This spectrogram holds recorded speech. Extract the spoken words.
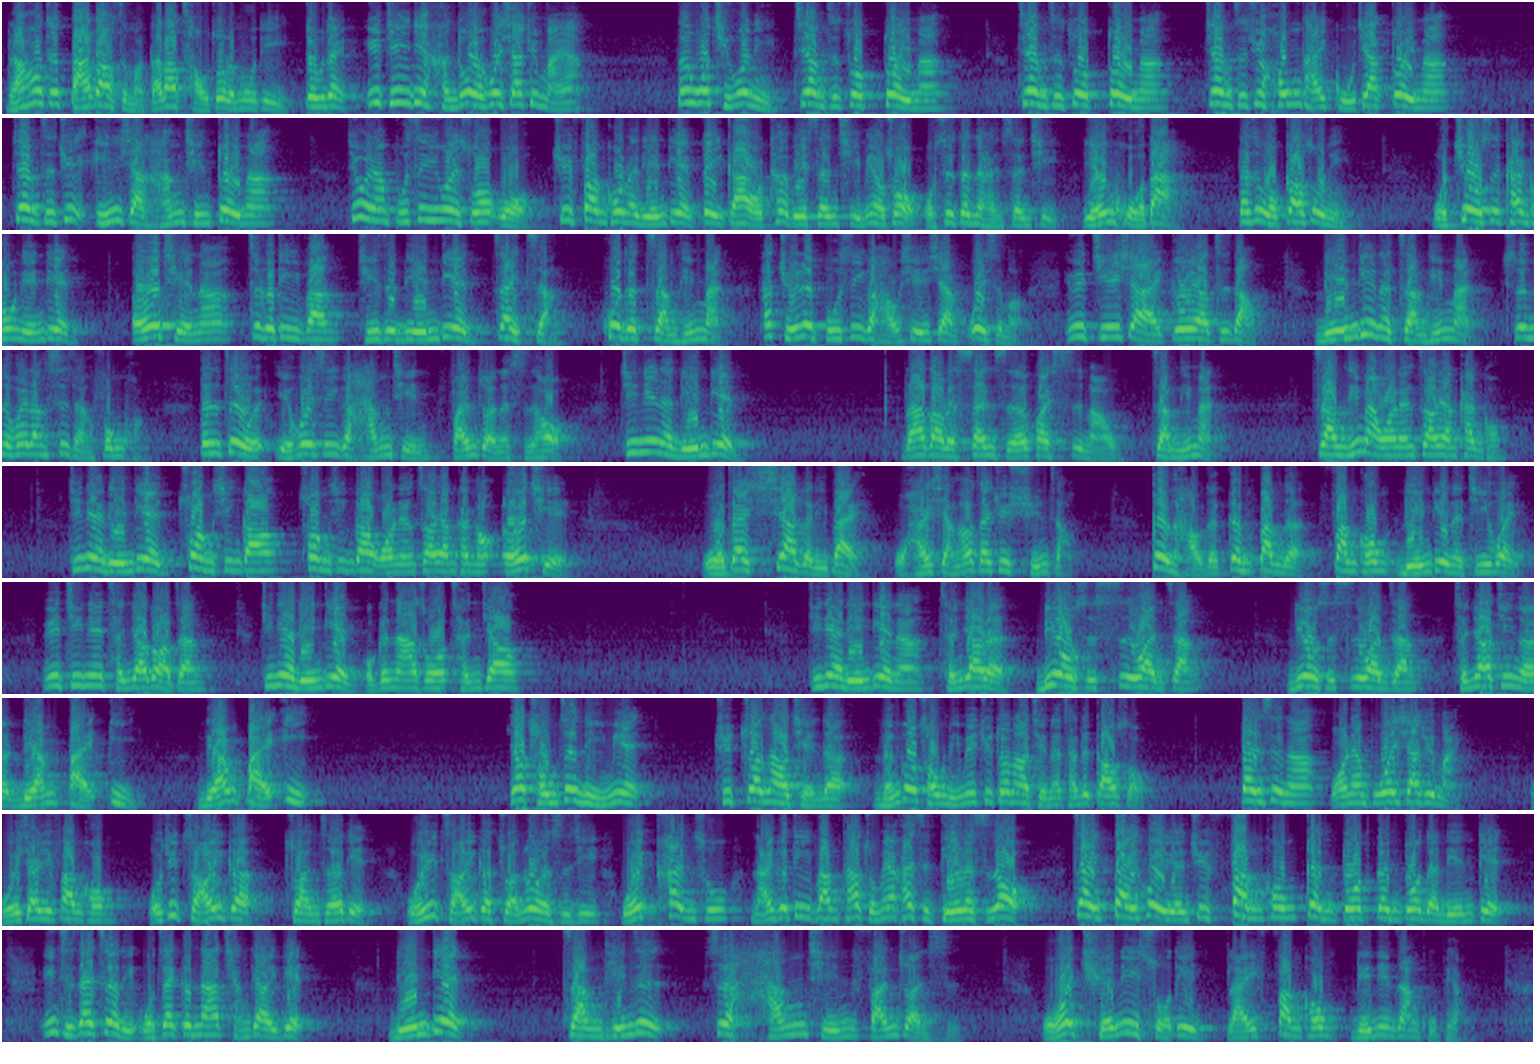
然后就达到什么？达到炒作的目的，对不对？因为这一定很多人会下去买啊。但我请问你，这样子做对吗？这样子做对吗？这样子去哄抬股价对吗？这样子去影响行情，对吗？基本上不是因为说我去放空了连电被嘎，我特别生气，没有错，我是真的很生气，也很火大。但是我告诉你，我就是看空连电，而且呢，这个地方其实连电在涨或者涨停板，它绝对不是一个好现象。为什么？因为接下来各位要知道，连电的涨停板真的会让市场疯狂，但是这也会是一个行情反转的时候。今天的连电。拉到了三十二块四毛五，涨停板，涨停板我能照样看空。今天的联电创新高，创新高，王良照样看空，而且我在下个礼拜我还想要再去寻找更好的、更棒的放空联电的机会，因为今天成交多少张？今天的联电，我跟大家说，成交。今天的联电呢，成交了六十四万张，六十四万张，成交金额两百亿，两百亿。要从这里面去赚到钱的，能够从里面去赚到钱的才是高手。但是呢，王良不会下去买，我会下去放空，我去找一个转折点，我去找一个转弱的时机，我会看出哪一个地方它准备要开始跌的时候，再带会员去放空更多更多的连电。因此，在这里我再跟大家强调一遍：连电涨停日是行情反转时，我会全力锁定来放空连电这张股票。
